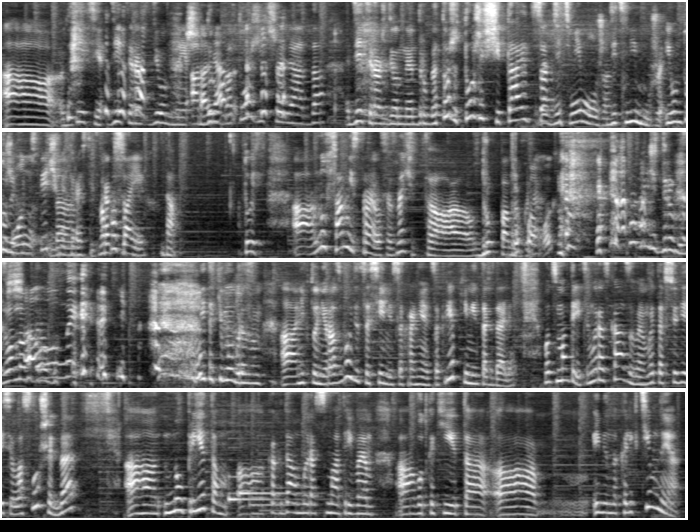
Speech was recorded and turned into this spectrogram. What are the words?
А, дети, дети, рожденные от друга, тоже шалят, да. Дети, рожденные от друга, тоже, тоже считаются детьми мужа. Детьми мужа. И он тоже он, их обеспечивает да, и растит. Вопрос, как своих. Да. То есть, а, ну, сам не справился, значит, а, друг помог. Друг помог. Значит, друг, звонок другу. И таким образом а, никто не разводится, семьи сохраняются крепкими и так далее. Вот смотрите, мы рассказываем, это все весело слушать, да, но при этом, когда мы рассматриваем вот какие-то именно коллективные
